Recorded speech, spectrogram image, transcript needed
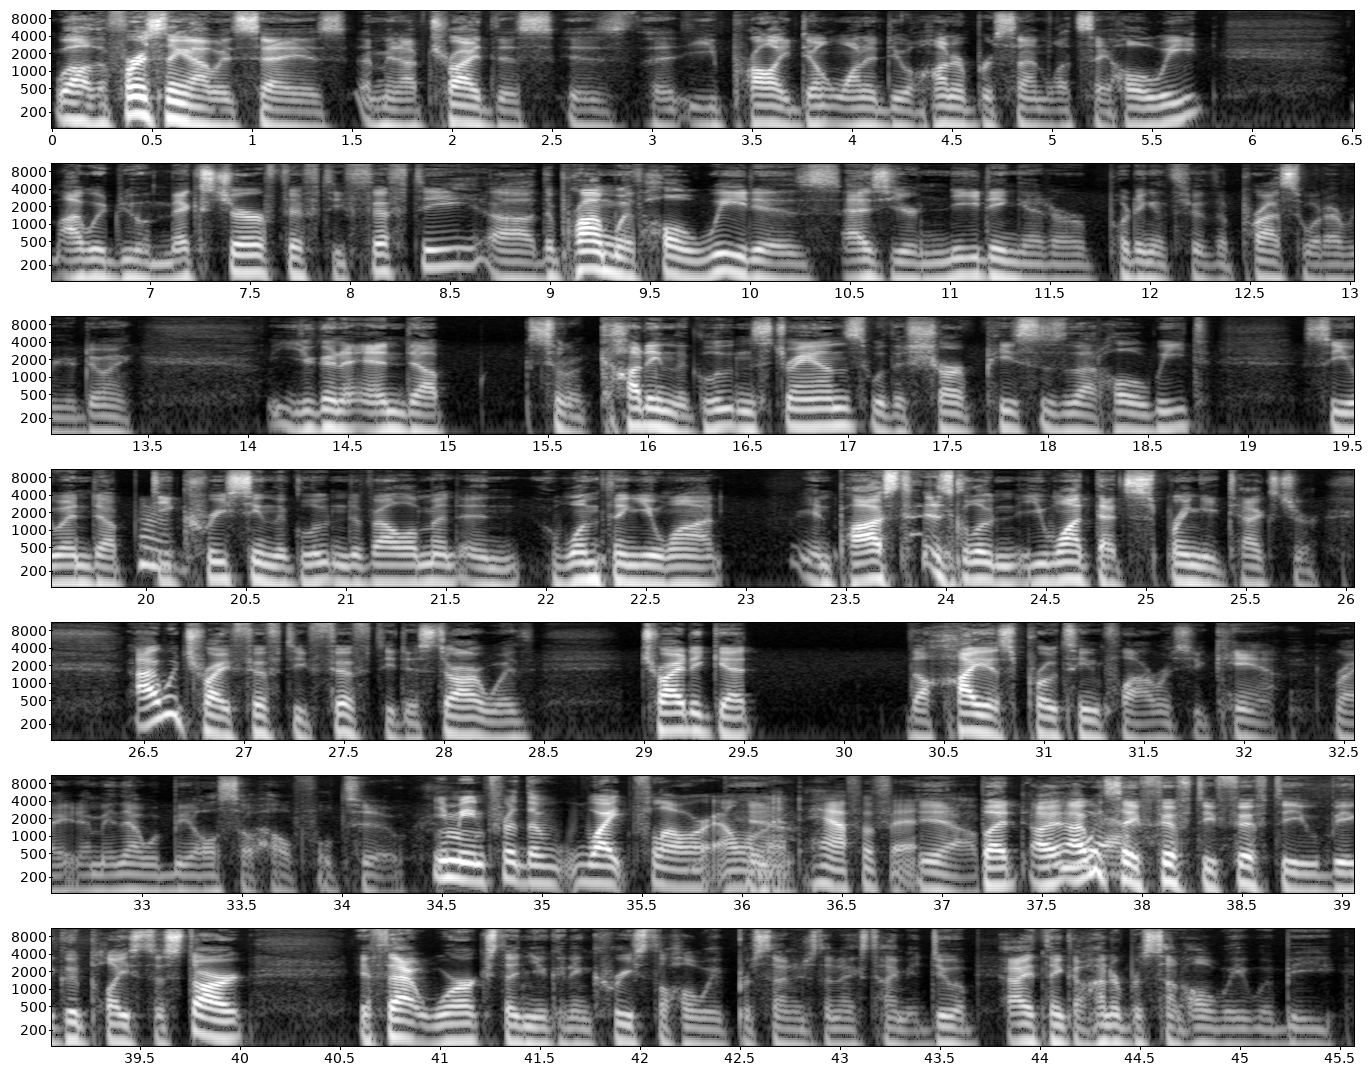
Well, the first thing I would say is I mean, I've tried this, is that you probably don't want to do 100%, let's say, whole wheat. I would do a mixture 50 50. Uh, the problem with whole wheat is as you're kneading it or putting it through the press, whatever you're doing, you're going to end up sort of cutting the gluten strands with the sharp pieces of that whole wheat. So you end up decreasing the gluten development. And one thing you want in pasta is gluten. You want that springy texture. I would try 50 50 to start with. Try to get the highest protein flours you can, right? I mean, that would be also helpful too. You mean for the white flour element, half of it? Yeah, but I, I would say 50 50 would be a good place to start. If that works, then you can increase the whole wheat percentage the next time you do it. I think 100% whole wheat would be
